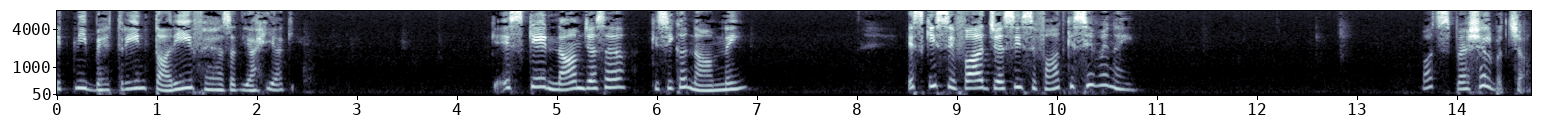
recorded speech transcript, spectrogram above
इतनी बेहतरीन तारीफ़ है हज़रत याहिया की, कि इसके नाम जैसा किसी का नाम नहीं। इसकी सिफात जैसी सिफात किसी में नहीं। बहुत स्पेशल बच्चा।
